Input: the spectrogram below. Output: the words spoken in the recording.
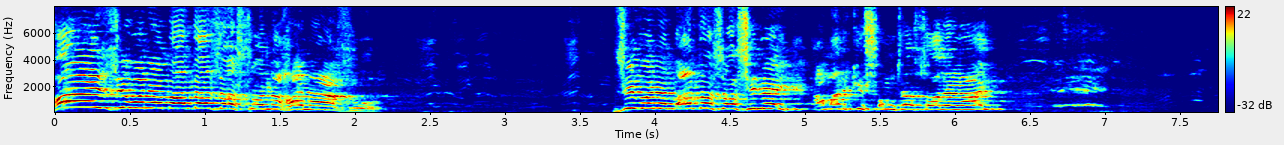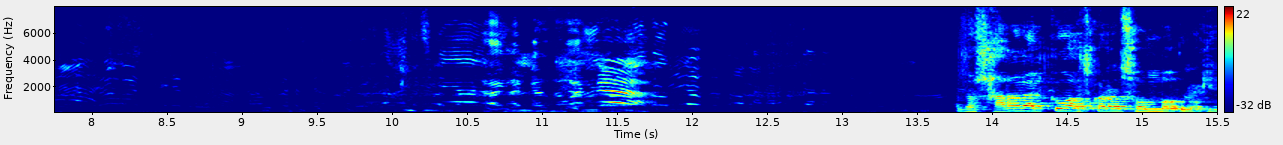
হয় জীবনে বাতাস আসব না হয় না আসব। জীবনে বাতাস আসি নাই আমার কি সংসার চলে নাই? আচ্ছা, সারা রাত কোয়াজ করা সম্ভব নাকি?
